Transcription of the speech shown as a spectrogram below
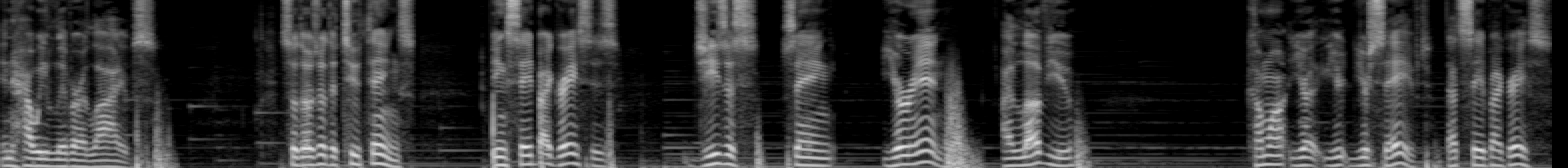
in how we live our lives. So, those are the two things. Being saved by grace is Jesus saying, You're in. I love you. Come on, you're, you're, you're saved. That's saved by grace.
